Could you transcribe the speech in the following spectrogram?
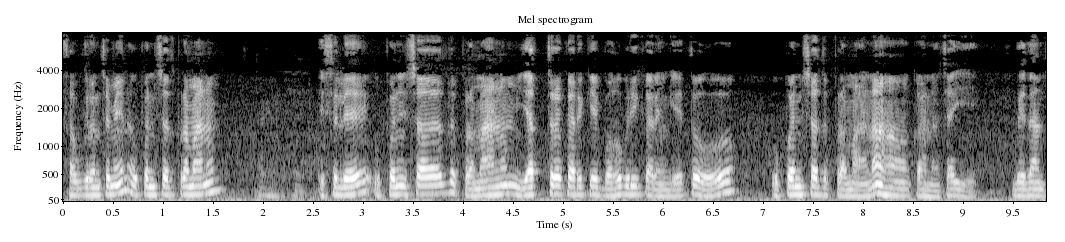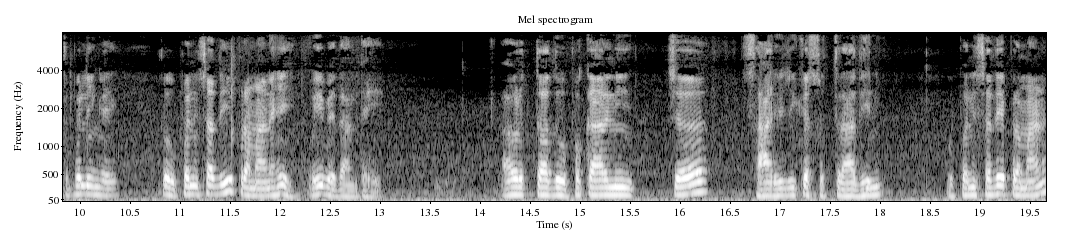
सब ग्रंथ में ना उपनिषद प्रमाणम। इसलिए उपनिषद प्रमाणम यत्र करके बहुबरी करेंगे तो उपनिषद प्रमाण कहना चाहिए। वेदांत पुलिंग है। तो उपनिषद ही प्रमाण है, वही वेदांत है। और तद उपकारिणी च शारीरिक सूत्राधीन। उपनिषद प्रमाण,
